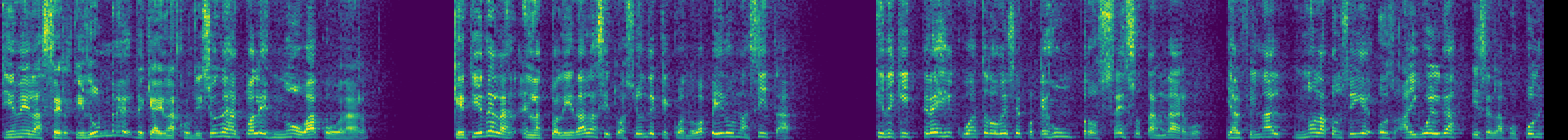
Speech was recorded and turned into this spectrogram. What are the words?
tiene la certidumbre de que en las condiciones actuales no va a cobrar, que tiene en la actualidad la situación de que cuando va a pedir una cita, tiene que ir tres y cuatro veces porque es un proceso tan largo y al final no la consigue o hay huelga y se la pospone.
